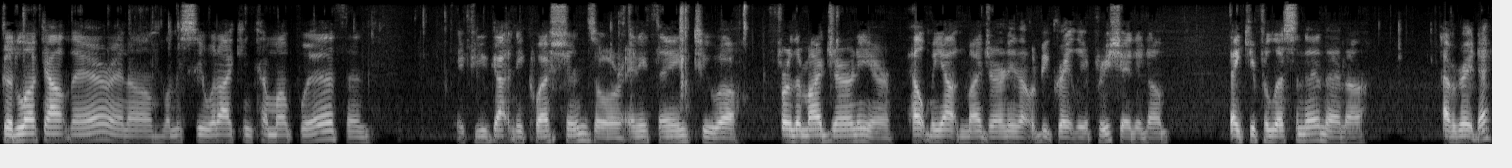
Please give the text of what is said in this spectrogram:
good luck out there, and um, let me see what I can come up with. And if you got any questions or anything to uh, further my journey or help me out in my journey, that would be greatly appreciated. Um, thank you for listening, and uh, have a great day.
